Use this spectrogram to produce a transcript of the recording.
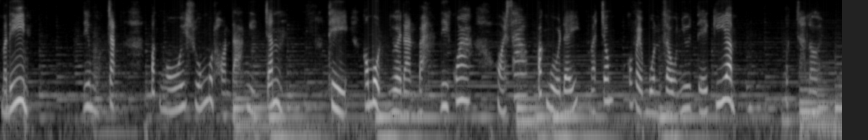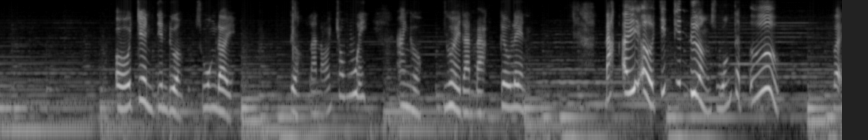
mà đi. Đi một chặng Bác ngồi xuống một hòn đá nghỉ chân. Thì có một người đàn bà đi qua, Hỏi sao bác ngồi đấy và trông có vẻ buồn giàu như thế kia. Bác trả lời, Ở trên tiên đường xuống đầy Tưởng là nói cho vui, Ai ngờ người đàn bà kêu lên, Bác ấy ở trên thiên đường xuống thật ư? Vậy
